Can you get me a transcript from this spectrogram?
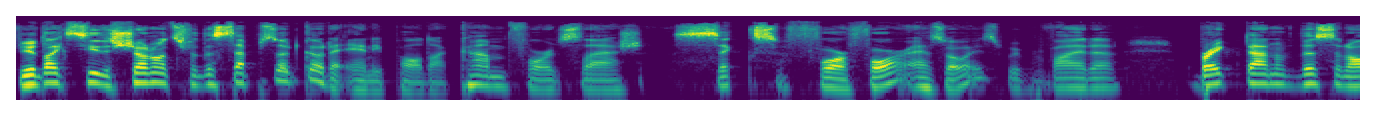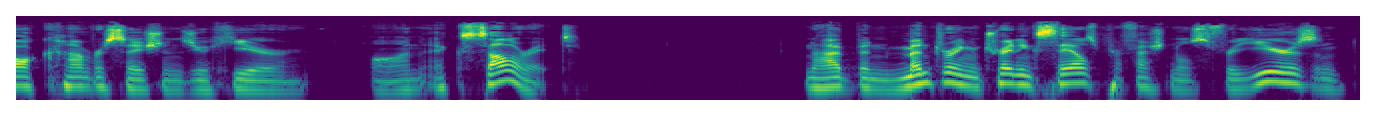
If you'd like to see the show notes for this episode, go to andypaul.com forward slash 644. As always, we provide a breakdown of this and all conversations you hear on Accelerate. Now, I've been mentoring and training sales professionals for years, and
